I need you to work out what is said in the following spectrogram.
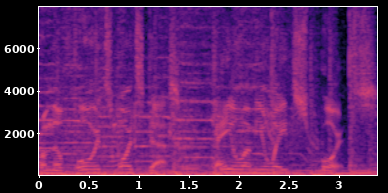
From the Ford Sports Desk, KOMU 8 Sports.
